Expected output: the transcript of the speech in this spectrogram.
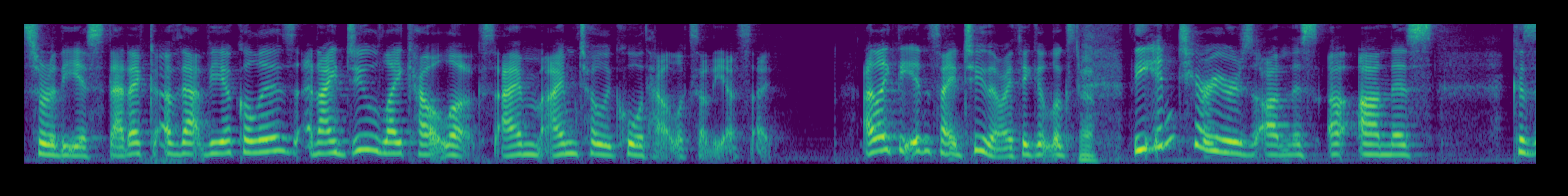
sort of the aesthetic of that vehicle is, and I do like how it looks. I'm I'm totally cool with how it looks on the outside. I like the inside too, though. I think it looks yeah. the interiors on this uh, on this because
